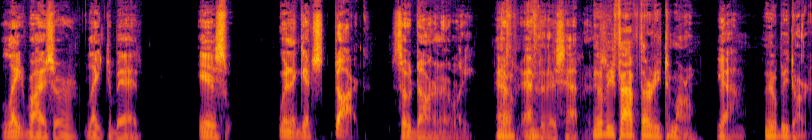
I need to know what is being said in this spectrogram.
late riser, late to bed, is when it gets dark so darn early after, Yeah. after this happens. It'll be 5:30 tomorrow. yeah. It'll be dark.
